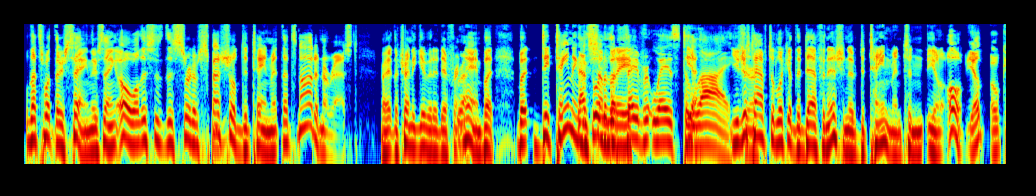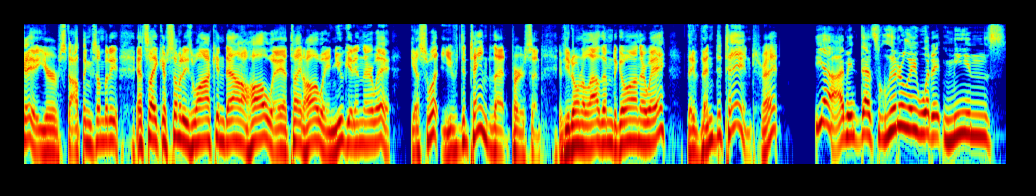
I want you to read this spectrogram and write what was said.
Well, that's what they're saying. They're saying, "Oh, well, this is this sort of special mm-hmm. detainment that's not an arrest." Right? They're trying to give it a different Right. name, but but detaining That's one of somebody their favorite ways to Yeah. lie. You just Sure. have to look at the definition of detainment and, you know, oh, yep, okay, you're stopping somebody. It's like if somebody's walking down a hallway, a tight hallway, and you get in their way. Guess what? You've detained that person. If you don't allow them to go on their way, they've been detained, right? Yeah, I mean that's literally what it means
